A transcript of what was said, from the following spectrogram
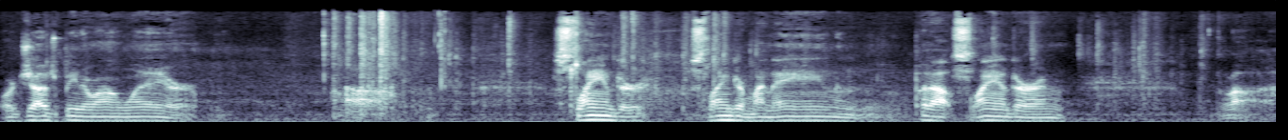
or judge me the wrong way or uh, slander, slander my name and put out slander and uh,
